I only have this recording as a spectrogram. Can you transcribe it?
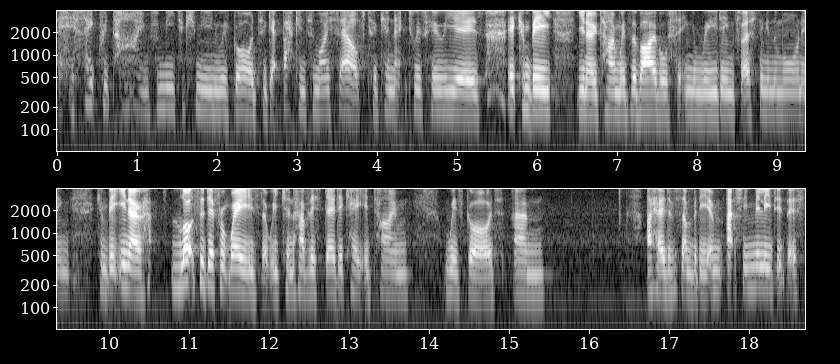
this is sacred time for me to commune with God, to get back into myself, to connect with who He is. It can be, you know, time with the Bible, sitting and reading first thing in the morning. It can be, you know, lots of different ways that we can have this dedicated time with God. Um, I heard of somebody, and actually Millie did this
